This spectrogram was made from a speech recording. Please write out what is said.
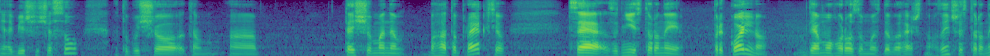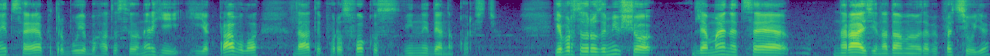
е, більше часу, тому що там а, те, що в мене багато проєктів, це з однієї сторони прикольно для мого розуму СДВГшного, з іншої сторони, це потребує багато сил енергії, і, як правило, да, типу, розфокус він не йде на користь. Я просто зрозумів, що для мене це наразі на даному етапі працює,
